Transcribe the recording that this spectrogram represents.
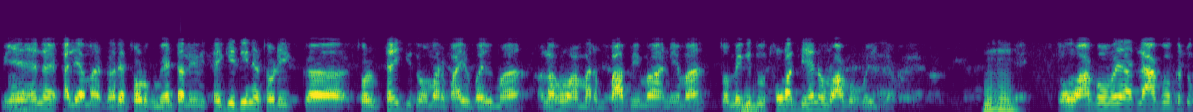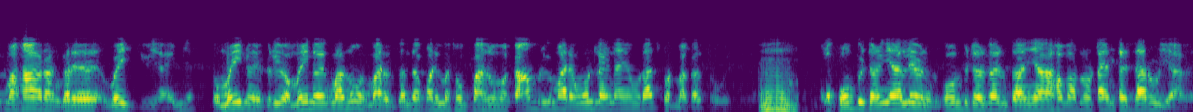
મેં હે ને ખાલી અમારા ઘરે થોડુંક મેન્ટલ એવી થઈ ગઈ હતી ને થોડીક થોડુંક થઈ ગયું હતું અમારા ભાઈ ભાઈમાં એટલે હું અમારા ભાભીમાં ને એમાં. તો મેં કીધું થોડાક દી હે ને હું આગો વહી જાઉં. તો હું આગો વયા એટલે આગો કે ટૂંકમાં હારા ઘરે વહી ગયો સમજ્યા તો મહિનો એક રહ્યો મહિનો એક માં શું મારું ધંધા પાણીમાં થોડુંક પાછું કામ રહ્યું મારે ઓનલાઈન અહીંયા હું રાજકોટમાં કરતો હોય. એટલે કોમ્પ્યુટર અહીંયા લેવાનું કોમ્પ્યુટર કરીને તો અહીંયા સવારનો ટાઈમ થાય દારૂ આવે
